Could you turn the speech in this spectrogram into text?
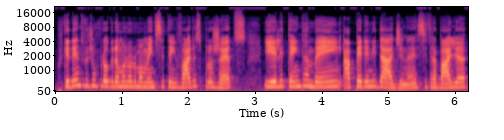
Porque dentro de um programa normalmente se tem vários projetos e ele tem também a perenidade, né? Se trabalha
